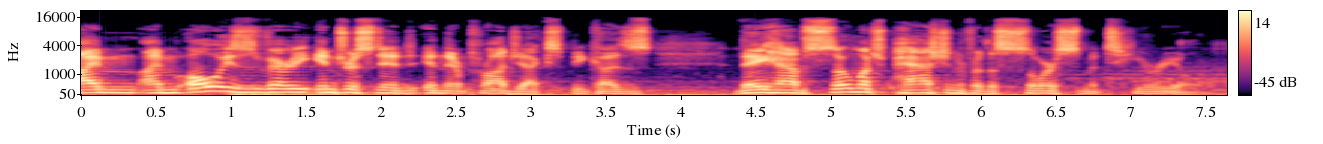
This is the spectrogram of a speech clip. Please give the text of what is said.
I'm I'm always very interested in their projects because they have so much passion for the source material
